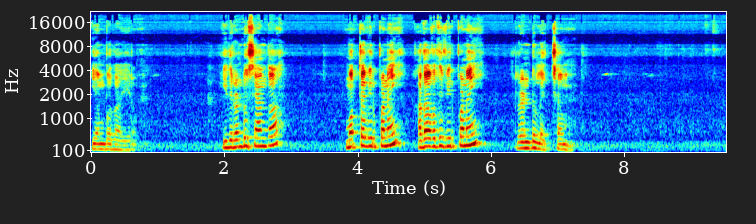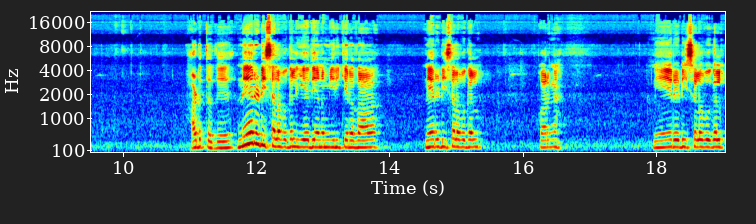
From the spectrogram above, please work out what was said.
எண்பதாயிரம். இது ரெண்டும் சேர்ந்தா மொத்த விற்பனை அதாவது விற்பனை ரெண்டு லட்சம். அடுத்தது நேரடி செலவுகள் ஏதேனும் இருக்கிறதா? நேரடி செலவுகள் பாருங்கள் நேரடி செலவுகள்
